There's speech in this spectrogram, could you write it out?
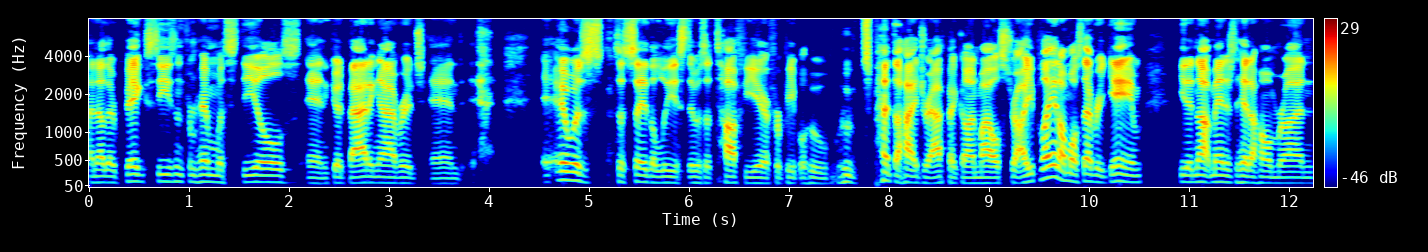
another big season from him with steals and good batting average, and it was, to say the least, it was a tough year for people who who spent a high draft pick on Myles Straw. He played almost every game. He did not manage to hit a home run.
